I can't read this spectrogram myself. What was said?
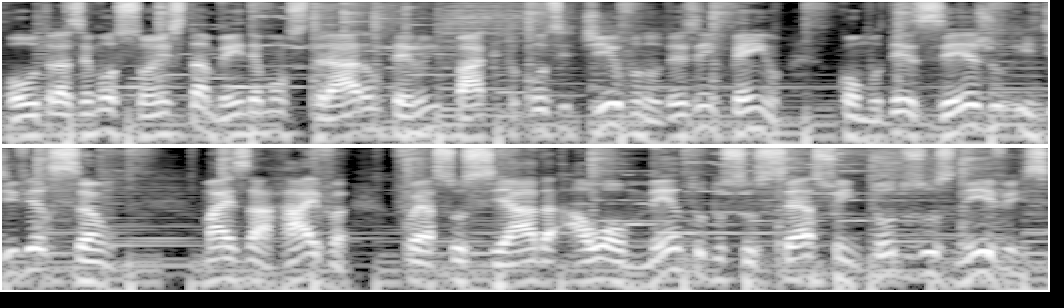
outras emoções também demonstraram ter um impacto positivo no desempenho, como desejo e diversão mas a raiva foi associada ao aumento do sucesso em todos os níveis,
